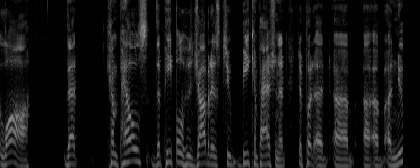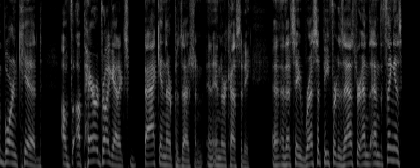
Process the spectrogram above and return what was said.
law that compels the people whose job it is to be compassionate to put a a, a, a newborn kid of a pair of drug addicts back in their possession in, in their custody and that's a recipe for disaster and and the thing is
